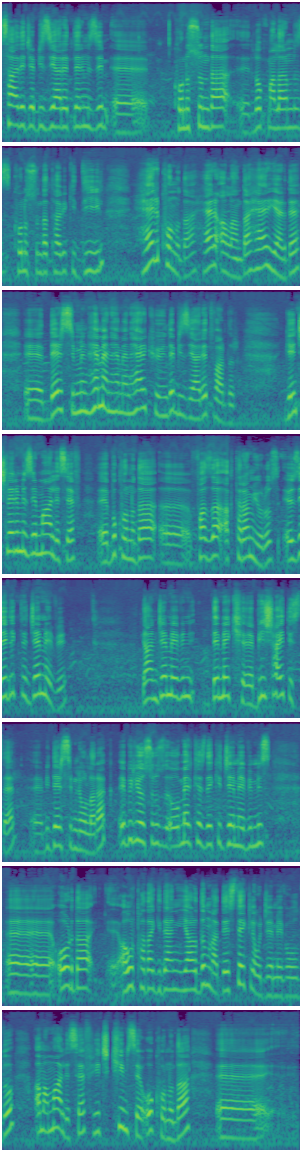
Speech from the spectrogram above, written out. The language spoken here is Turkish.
sadece biz ziyaretlerimizi e, konusunda, e, lokmalarımız konusunda tabii ki değil. Her konuda, her alanda, her yerde e, Dersim'in hemen hemen her köyünde bir ziyaret vardır. Gençlerimizi maalesef e, bu konuda e, fazla aktaramıyoruz. Özellikle cemevi, yani cemevi demek e, bin şahit ister bir Dersimli olarak. E, biliyorsunuz o merkezdeki cemevimiz e, orada e, Avrupa'da giden yardımla, destekle o cemevi oldu. Ama maalesef hiç kimse o konuda e,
